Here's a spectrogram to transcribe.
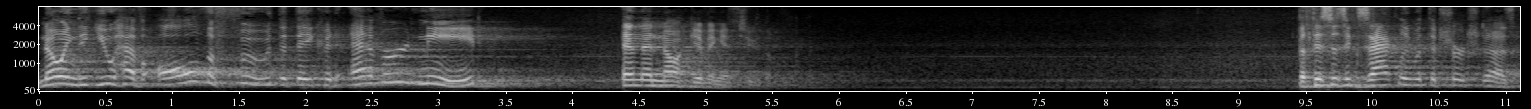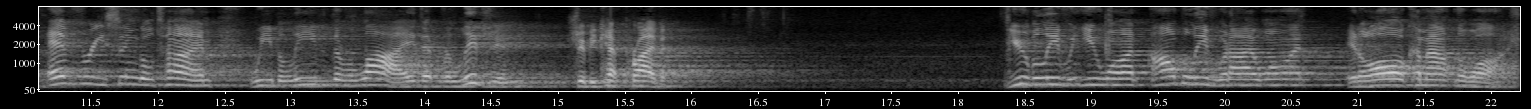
knowing that you have all the food that they could ever need, and then not giving it to them. But this is exactly what the church does. Every single time we believe the lie that religion should be kept private. You believe what you want, I'll believe what I want, it'll all come out in the wash.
